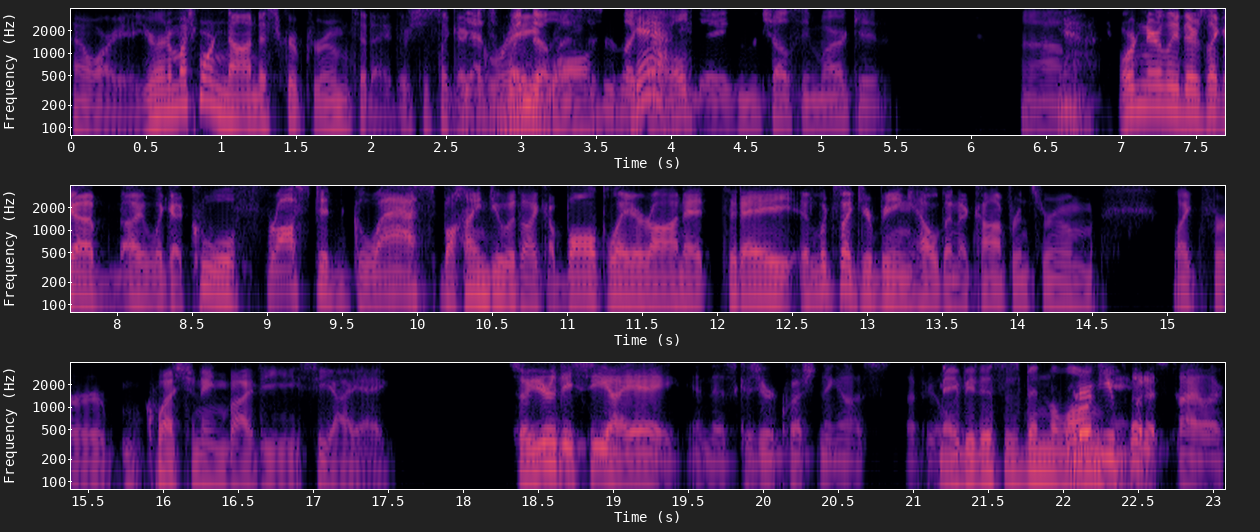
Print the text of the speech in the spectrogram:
how are you? You're in a much more nondescript room today. There's just like a yeah, it's gray windowless. wall. This is like yeah. the old days in the Chelsea market. Um, yeah. Ordinarily, there's like a, a like a cool frosted glass behind you with like a ball player on it. Today, it looks like you're being held in a conference room, like for questioning by the CIA. So you're the CIA in this because you're questioning us. I feel Maybe like. this has been the long. Where have you game. put us, Tyler?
